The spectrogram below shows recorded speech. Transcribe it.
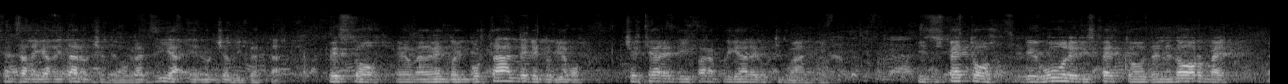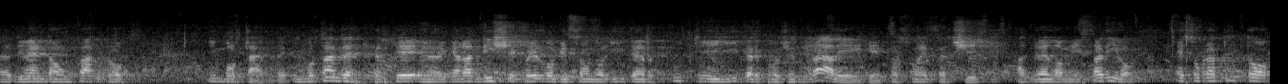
senza legalità non c'è democrazia e non c'è libertà. Questo è un elemento importante che dobbiamo cercare di far applicare tutti quanti. Il rispetto dei ruoli, il rispetto delle norme eh, diventa un fatto importante, importante perché eh, garantisce quello che sono gli iter, tutti gli iter procedurali che possono esserci a livello amministrativo e soprattutto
